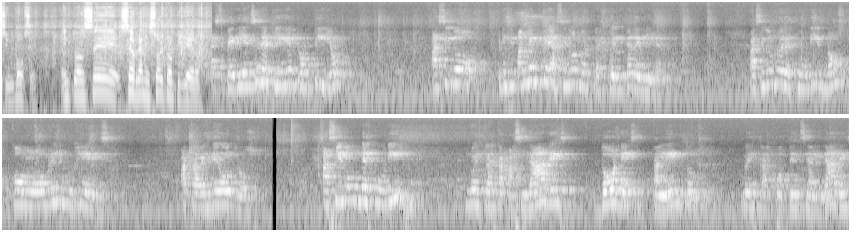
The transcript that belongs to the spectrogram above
sin voces. Entonces se organizó el trompillero. La experiencia de aquí en el trompillo ha sido, principalmente nuestra escuelita de vida. Ha sido un redescubrirnos como hombres y mujeres a través de otros. Ha sido un descubrir nuestras capacidades, dones, talentos, nuestras potencialidades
